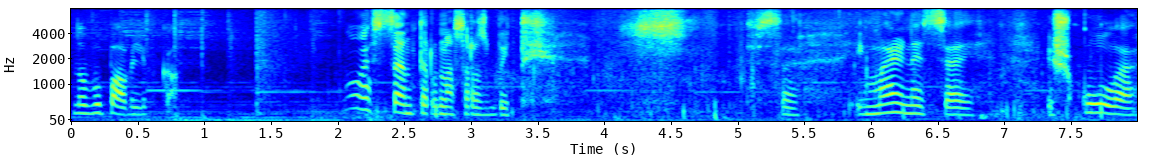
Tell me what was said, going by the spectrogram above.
Новопавлівка. Ну, ось центр у нас розбитий. Все. І мельниця, і школа,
